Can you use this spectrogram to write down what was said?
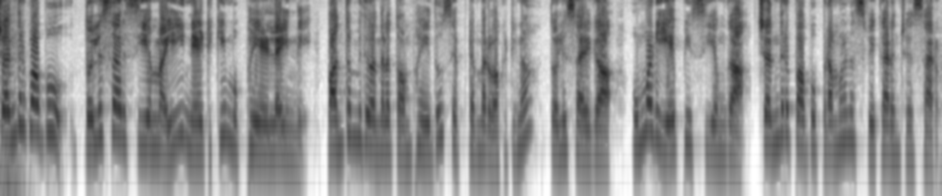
చంద్రబాబు తొలిసారి సీఎం అయి నేటికి ముప్పై ఏళ్ళయింది. పంతొమ్మిది వందల తొంభై ఐదు సెప్టెంబర్ ఒకటిన తొలిసారిగా ఉమ్మడి ఏపీ సీఎంగా చంద్రబాబు ప్రమాణ స్వీకారం చేశారు.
